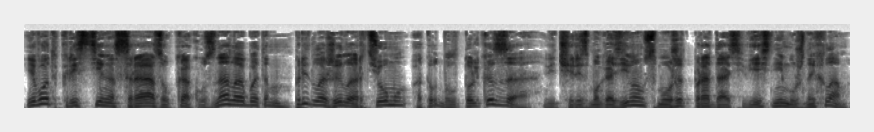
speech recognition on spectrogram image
И вот Кристина сразу, как узнала об этом, предложила Артему, а тот был только за, ведь через магазин он сможет продать весь ненужный хлам.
